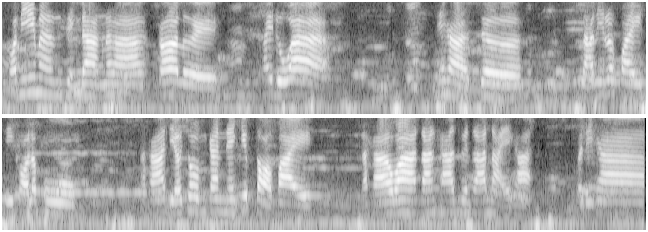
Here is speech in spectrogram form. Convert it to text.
ตอนนี้มันเสียงดังนะคะ ก็เลยให้ดูว่า นี่ค่ะ เจอสถานีรถไฟสีขอรภูมินะคะ เดี๋ยวชมกันในคลิปต่อไปนะคะ ว่าร้านค้าจะเป็นร้านไหนค่ะ สวัสดีค่ะ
